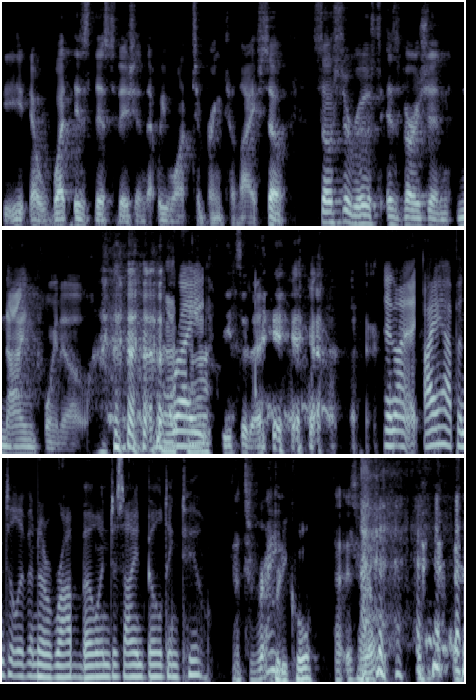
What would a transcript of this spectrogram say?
you know, what is this vision that we want to bring to life? So. Social Roost is version 9.0. Right. Today. And I, I happen to live in a Rob Bowen design building too. That's right. Pretty cool. That is real.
